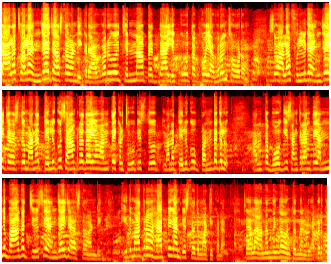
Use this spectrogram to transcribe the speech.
చాలా చాలా ఎంజాయ్ చేస్తామండి. ఇక్కడ ఎవరు చిన్న పెద్ద ఎక్కువ తక్కువ ఎవరూ చూడం. సో అలా ఫుల్గా ఎంజాయ్ చేస్తూ మన తెలుగు సాంప్రదాయం అంతా ఇక్కడ చూపిస్తూ మన తెలుగు పండగలు అంత భోగి సంక్రాంతి అన్ని బాగా చూసి ఎంజాయ్ చేస్తామండి. ఇది మాత్రం హ్యాపీగా అనిపిస్తుంది మాకు ఇక్కడ చాలా ఆనందంగా ఉంటుందండి. ఎక్కడికో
